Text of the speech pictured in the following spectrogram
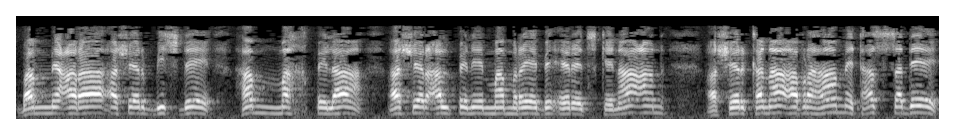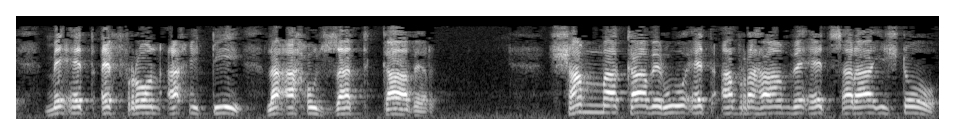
במערה אשר בשדה המכפלה, אשר על פני ממרא בארץ כנען, אשר קנה אברהם את השדה מאת עפרון החיתי לאחוזת קבר. שמה קברו את אברהם ואת שרה אשתו,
